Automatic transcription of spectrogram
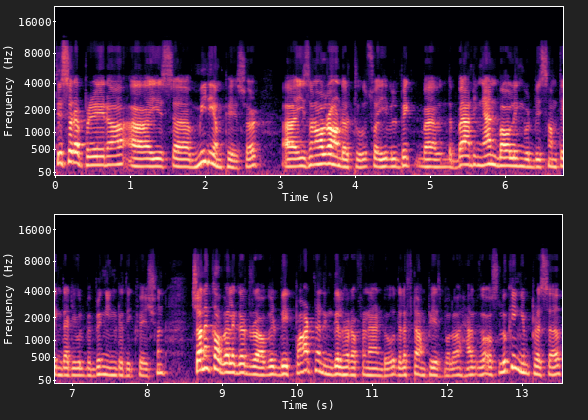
Thisara Perera uh, is a medium pacer. Uh, he's an all-rounder too, so he will pick uh, the batting and bowling would be something that he will be bringing to the equation. Chanaka Welegedara will be partnering Dilhara Fernando, the left-arm pace bowler, has, was looking impressive,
